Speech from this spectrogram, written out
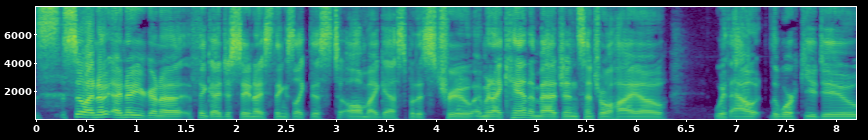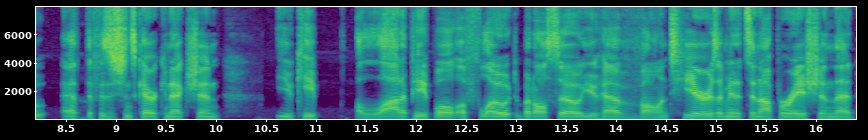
so I know I know you're gonna think I just say nice things like this to all my guests, but it's true. I mean, I can't imagine Central Ohio without the work you do at the Physicians Care Connection. You keep a lot of people afloat, but also you have volunteers. I mean, it's an operation that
